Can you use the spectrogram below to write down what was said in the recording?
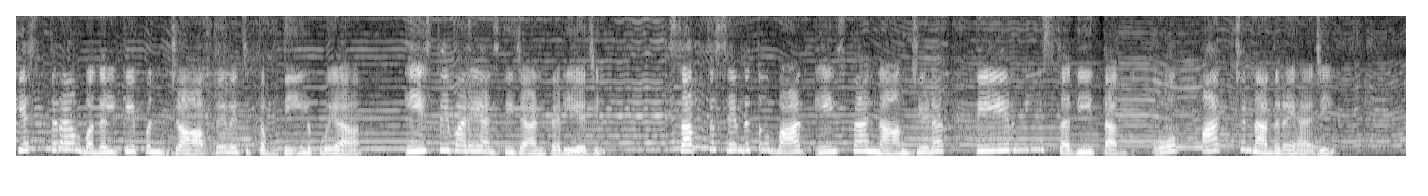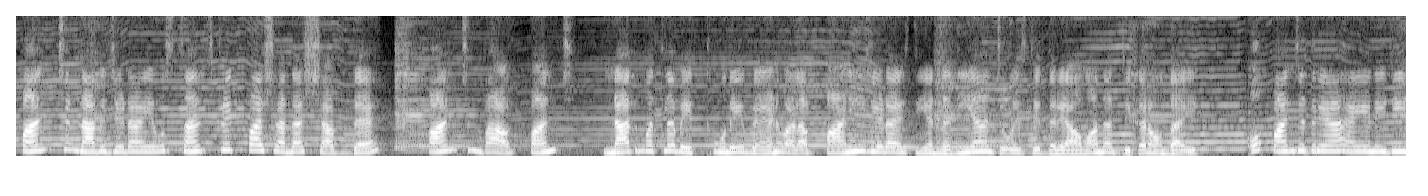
ਕਿਸ ਤਰ੍ਹਾਂ ਬਦਲ ਕੇ ਪੰਜਾਬ ਦੇ ਵਿੱਚ ਤਬਦੀਲ ਹੋਇਆ, ਇਸ ਦੇ ਬਾਰੇ ਅੱਜ ਦੀ ਜਾਣਕਾਰੀ ਹੈ ਜੀ। ਸਪਤ ਸਿੰਧ ਤੋਂ ਬਾਅਦ ਇਸ ਦਾ ਨਾਮ ਜਿਹੜਾ 13ਵੀਂ ਸਦੀ ਤੱਕ ਉਹ ਪੰਚ ਨਦ ਰਿਹਾ ਜੀ। ਪੰਚ ਨਦ ਜਿਹੜਾ ਹੈ ਉਹ ਸੰਸਕ੍ਰਿਤ ਭਾਸ਼ਾ ਦਾ ਸ਼ਬਦ ਹੈ। ਪੰਚ ਭਾਵ ਪੰਚ ਨਦ ਮਤਲਬ ਇੱਥੋਂ ਦੇ ਵਹਿਣ ਵਾਲਾ ਪਾਣੀ ਜਿਹੜਾ ਇਸ ਦੀਆਂ ਨਦੀਆਂ ਜੋ ਇਸ ਦੇ ਦਰਿਆਵਾਂ ਦਾ ਜ਼ਿਕਰ ਆਉਂਦਾ ਹੈ। ਉਹ ਪੰਜ ਦਰਿਆ ਹੈਗੇ ਨੇ ਜੀ,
